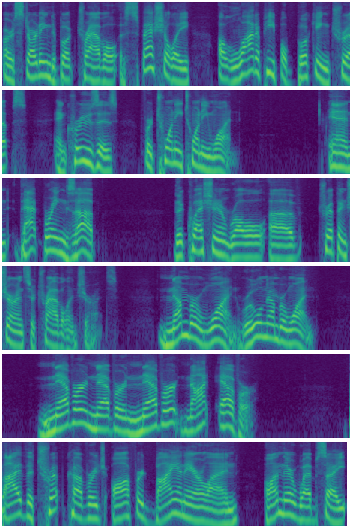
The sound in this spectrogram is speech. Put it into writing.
are starting to book travel, especially a lot of people booking trips and cruises for 2021. And that brings up the question and role of trip insurance or travel insurance. Number one, rule number one never, never, never, not ever buy the trip coverage offered by an airline on their website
